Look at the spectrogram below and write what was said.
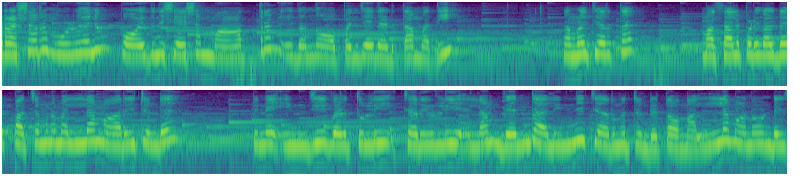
പ്രഷർ മുഴുവനും പോയതിന് ശേഷം മാത്രം ഇതൊന്ന് ഓപ്പൺ ചെയ്തെടുത്താൽ മതി. നമ്മൾ ചേർത്ത് മസാലപ്പൊടികളുടെ പച്ചമണമെല്ലാം മാറിയിട്ടുണ്ട്. പിന്നെ ഇഞ്ചി വെളുത്തുള്ളി ചെറിയുള്ളി എല്ലാം വെന്ത് അലിഞ്ഞ് ചേർന്നിട്ടുണ്ട് കേട്ടോ നല്ല മണമുണ്ട് ഈ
